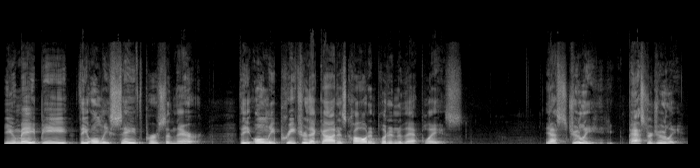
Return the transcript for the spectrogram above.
you may be the only saved person there, the only preacher that God has called and put into that place. Yes, Julie, Pastor Julie.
